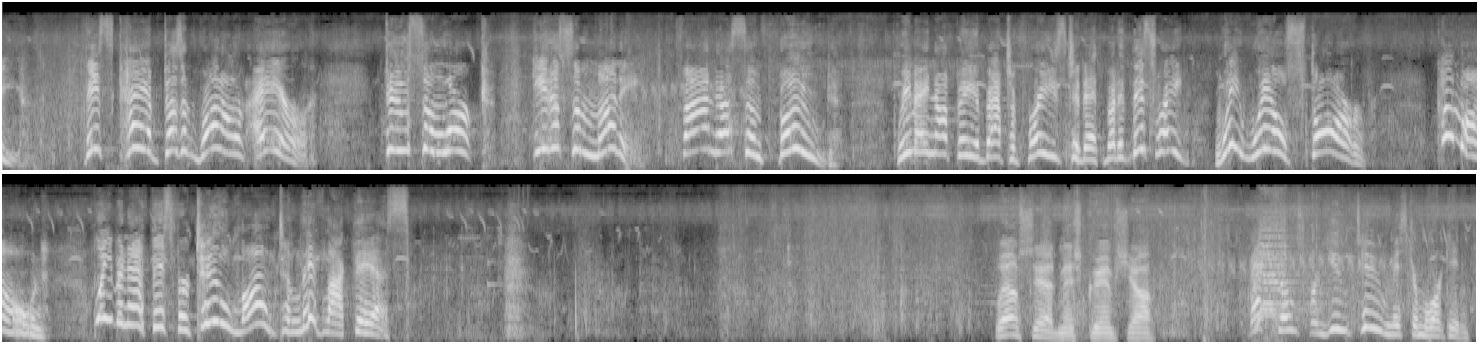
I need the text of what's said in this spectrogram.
me! This camp doesn't run on air! Do some work! Get us some money! Find us some food! We may not be about to freeze to death, but at this rate, we will starve! Come on! We've been at this for too long to live like this! Well said, Miss Grimshaw. That goes for you too, Mr. Morgan.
